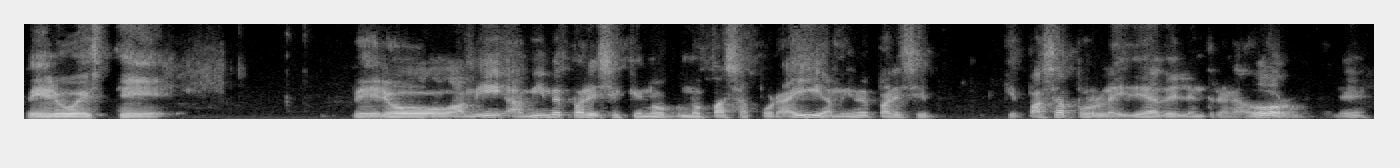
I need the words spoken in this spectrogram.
pero este, pero a mí, a mí me parece que no, no pasa por ahí, a mí me parece que pasa por la idea del entrenador, ¿me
